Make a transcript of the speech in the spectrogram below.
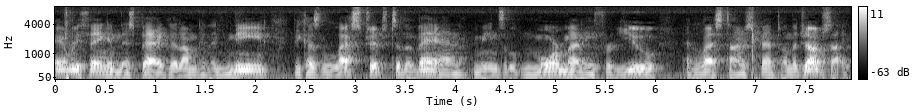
everything in this bag that I'm going to need because less trips to the van means more money for you and less time spent on the job site.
